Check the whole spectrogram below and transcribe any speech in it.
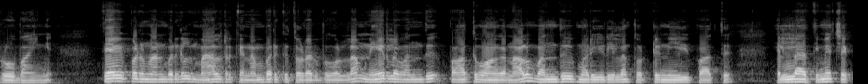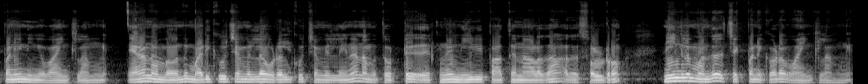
ரூபாய்ங்க. தேவைப்படும் நண்பர்கள் மேல் இருக்க நம்பருக்கு தொடர்பு கொள்ளலாம். நேரில் வந்து பார்த்து வாங்கினாலும் வந்து மடியடியெல்லாம் தொட்டு நீவி பார்த்து எல்லாத்தையுமே செக் பண்ணி நீங்கள் வாங்கிக்கலாமுங்க. ஏன்னா நம்ம வந்து மடி கூச்சம் இல்லை உடல் கூச்சம் இல்லைன்னா நம்ம தொட்டு ஏற்கனவே நீவி பார்த்தனால தான் அதை சொல்கிறோம் நீங்களும் வந்து அதை செக் பண்ணி கூட வாங்கிக்கலாமுங்க.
